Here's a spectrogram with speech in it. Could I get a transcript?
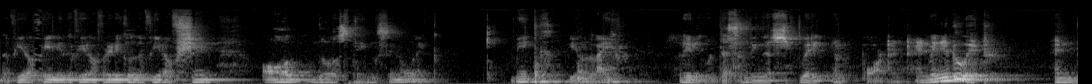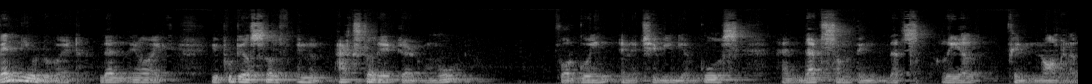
The fear of failure, the fear of ridicule, the fear of shame, all those things, you know, like make your life really good. That's something that's very important. And when you do it, and when you do it then you know like you put yourself in an accelerated mode for going and achieving your goals and that's something that's real phenomenal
